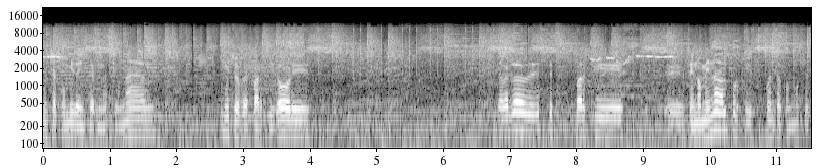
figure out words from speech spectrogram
mucha comida internacional, muchos repartidores. La verdad este parque es eh, fenomenal porque cuenta con muchas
